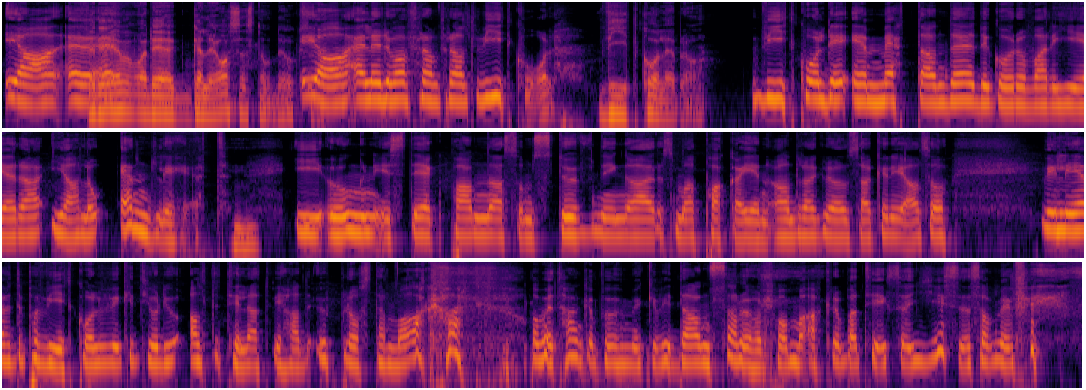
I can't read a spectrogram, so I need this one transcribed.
Ja, För det eh, var det galeasen snodde också. Ja, eller det var framförallt vitkål. Vitkål är bra. Vitkål det är mättande, det går att variera i all oändlighet. Mm. I ugn, i stekpanna, som stuvningar, som att packa in andra grönsaker i. Alltså, vi levde på vitkål vilket gjorde ju alltid till att vi hade uppblåsta magar. Och med tanke på hur mycket vi dansar och höll på med akrobatik så gissar som vi fes.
